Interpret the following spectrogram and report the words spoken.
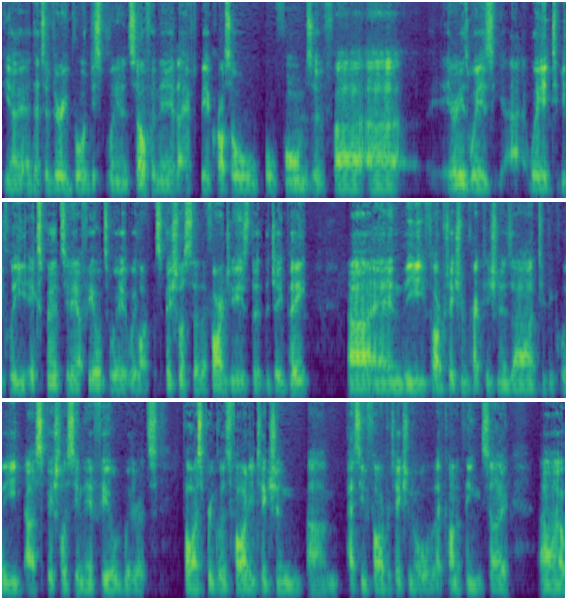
you know, that's a very broad discipline in itself, and they have to be across all, all forms of uh, uh, areas. Whereas we're typically experts in our fields, we're, we're like the specialists, so the fire engineers, the, the GP, uh, and the fire protection practitioners are typically uh, specialists in their field, whether it's fire sprinklers, fire detection, um, passive fire protection, all of that kind of thing. So uh,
